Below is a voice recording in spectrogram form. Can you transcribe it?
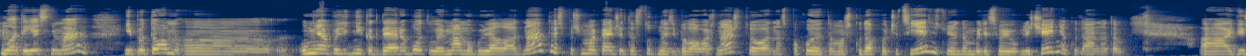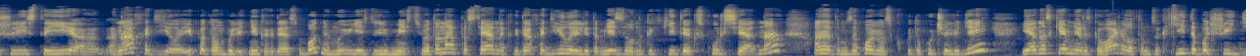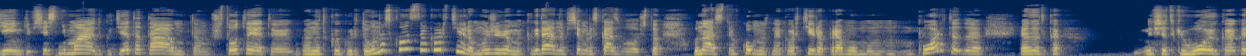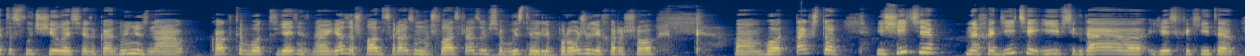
Вот, и я снимаю, и потом э, у меня были дни, когда я работала, и мама гуляла одна, то есть почему, опять же, доступность была важна, что она спокойно там может куда хочет съездить, у нее там были свои увлечения, куда она там а, виш-листы, и а, она ходила. И потом были дни, когда я свободна, мы ездили вместе. Вот она постоянно, когда ходила или там ездила на какие-то экскурсии одна, она там знакомилась с какой-то кучей людей, и она с кем не разговаривала там за какие-то большие деньги, все снимают где-то там, там что-то это. Она такая говорит, да у нас классная квартира, мы живем. И когда она всем рассказывала, что у нас трехкомнатная квартира прямо у порта, и она такая, и все таки ой, как это случилось? Я такая, ну не знаю, как-то вот, я не знаю, я зашла, сразу нашла, сразу все выставили, прожили хорошо. А, вот, так что ищите, находите, и всегда есть какие-то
